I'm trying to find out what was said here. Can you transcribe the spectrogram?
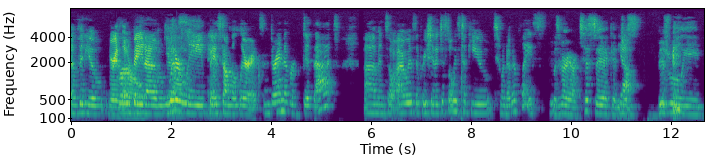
a video Very literal. verbatim, Yeah. literally Yeah. based on the lyrics, and Duran never did that. Um, and so I always appreciate it. Just always took you to another place. It was very artistic and Yeah. just visually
